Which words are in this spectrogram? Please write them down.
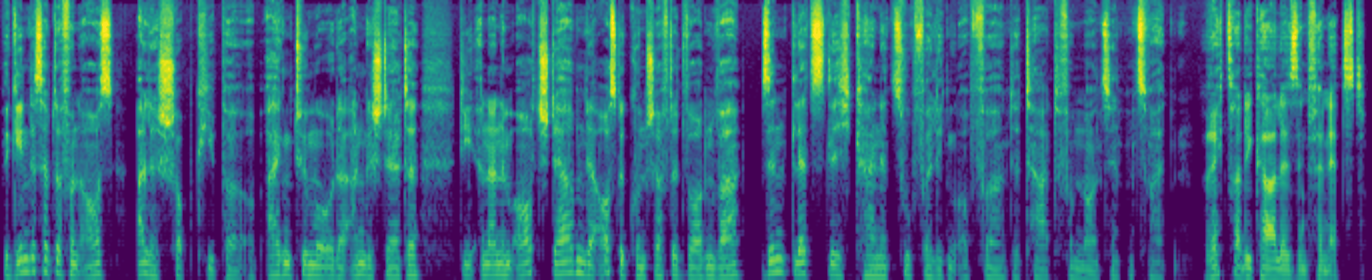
Wir gehen deshalb davon aus, alle Shopkeeper, ob Eigentümer oder Angestellte, die an einem Ort sterben, der ausgekundschaftet worden war, sind letztlich keine zufälligen Opfer der Tat vom 19.02. Rechtsradikale sind vernetzt.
